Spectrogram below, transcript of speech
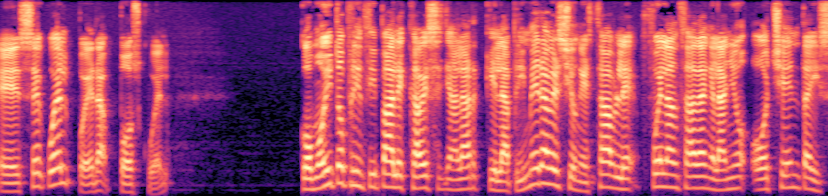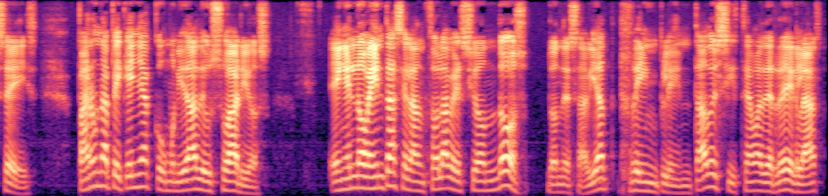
eh, SQL, pues era PostgreSQL. Como hitos principales cabe señalar que la primera versión estable fue lanzada en el año 86 para una pequeña comunidad de usuarios. En el 90 se lanzó la versión 2, donde se había reimplementado el sistema de reglas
